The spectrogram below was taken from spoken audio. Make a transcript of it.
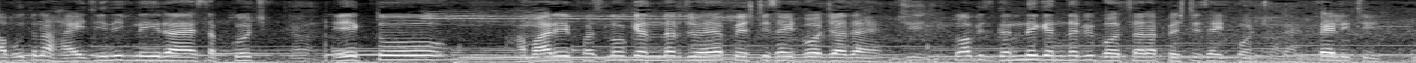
अब उतना हाइजीनिक नहीं रहा है सब कुछ। एक तो हमारी फ़सलों के अंदर जो है पेस्टिसाइड बहुत ज़्यादा है। जी जी। तो अब इस गन्ने के अंदर भी बहुत सारा पेस्टिसाइड पहुँच चुका है पहली चीज़।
